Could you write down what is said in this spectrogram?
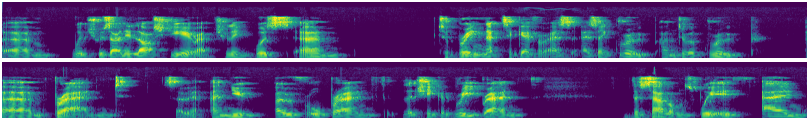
um, which was only last year actually, was um, to bring that together as as a group under a group um, brand. So a new overall brand that she could rebrand the salons with, and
